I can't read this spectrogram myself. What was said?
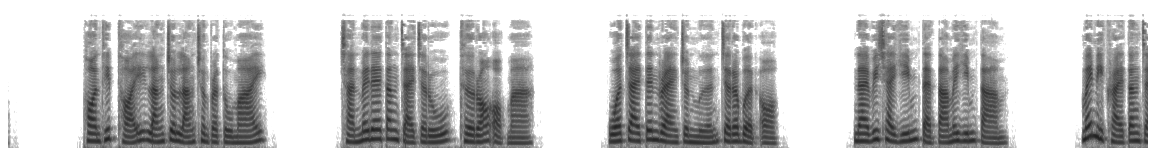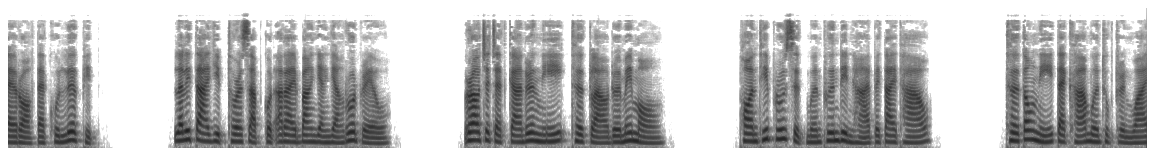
พรทิพย์ถอยหลังจนหลังชนประตูไม้ ฉันไม่ได้ตั้งใจจะรู้ เธอร้องออกมา หัวใจเต้นแรงจนเหมือนจะระเบิดออก นายวิชัยยิ้มแต่ตาไม่ยิ้มตาม ไม่มีใครตั้งใจหรอกแต่คุณเลือกผิดลลิตาหยิบโทรศัพท์กดอะไรบางอย่างอย่างรวดเร็ว เราจะจัดการเรื่องนี้ เธอกล่าวโดยไม่มอง พรทิพย์รู้สึกเหมือนพื้นดินหายไปใต้เท้า เธอต้องหนีแต่ขาเหมือนถูกตรึงไว้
